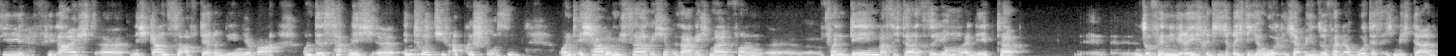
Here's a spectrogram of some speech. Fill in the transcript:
die vielleicht äh, nicht ganz so auf deren Linie war. Und das hat mich äh, intuitiv abgestoßen. Und ich habe mich, sage ich, sage ich mal, von, äh, von dem, was ich da so jung erlebt habe, insofern nie richtig, richtig erholt. Ich habe mich insofern erholt, dass ich mich dann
